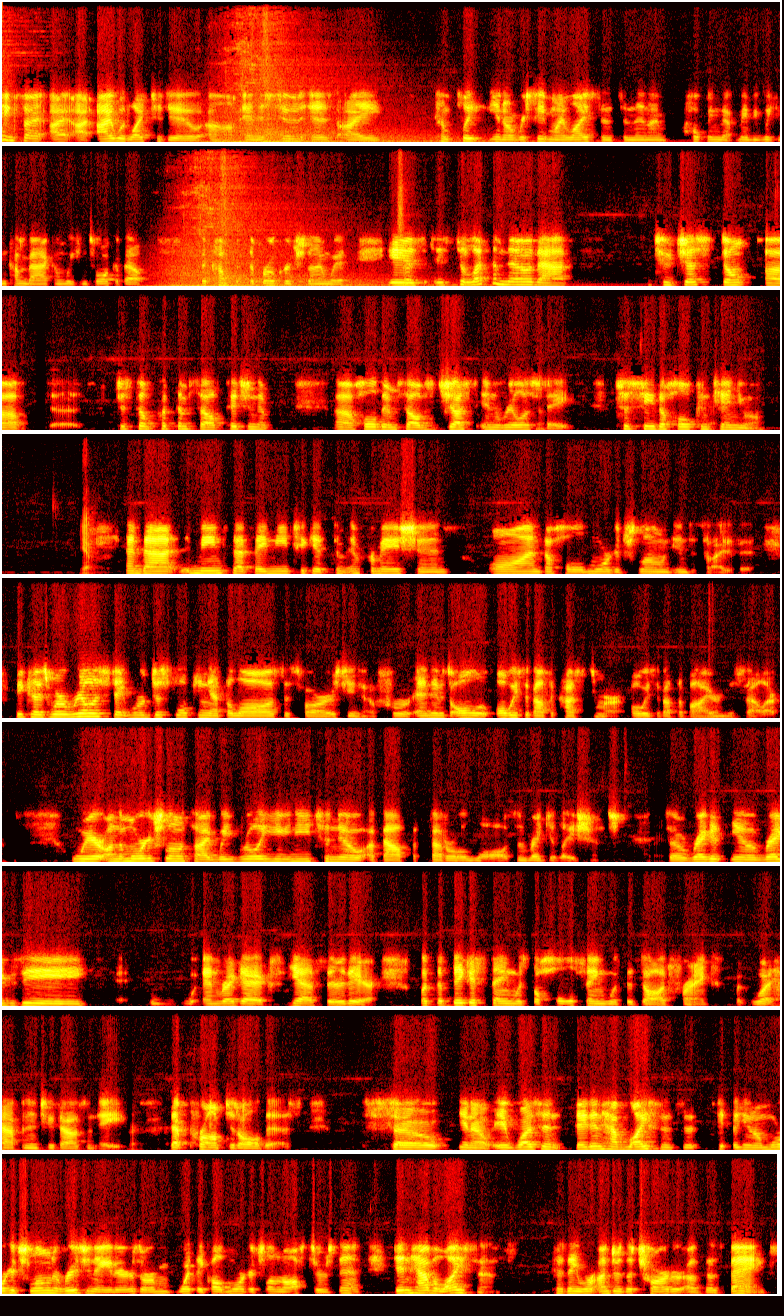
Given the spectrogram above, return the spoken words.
things I, I, I would like to do, um, and as soon as I complete, you know, receive my license, and then I'm hoping that maybe we can come back and we can talk about the company, the brokerage that I'm with, is sure. is to let them know that to just don't uh, just don't put themselves pitching them, uh, hold themselves just in real estate, to see the whole continuum. Yeah. And that means that they need to get some information on the whole mortgage loan inside of it. Because we're real estate we're just looking at the laws as far as you know for and it was all always about the customer always about the buyer and the seller. Where on the mortgage loan side we really need to know about the federal laws and regulations. So reg you know reg z and reg x yes they're there. But the biggest thing was the whole thing with the dodd-frank what happened in 2008 that prompted all this so, you know, it wasn't, they didn't have licenses, you know, mortgage loan originators or what they called mortgage loan officers then didn't have a license because they were under the charter of those banks.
